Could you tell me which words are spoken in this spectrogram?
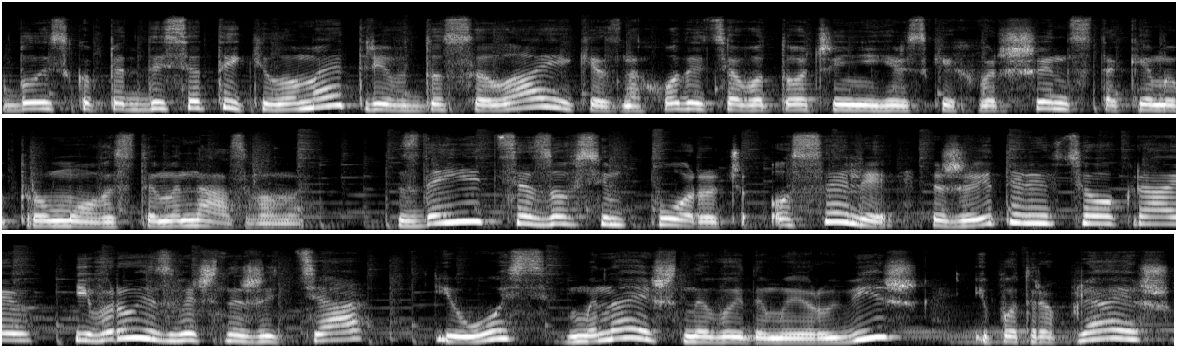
близько 50 кілометрів до села, яке знаходиться в оточенні гірських вершин з такими промовистими назвами. Здається, зовсім поруч оселі жителів цього краю і вирує звичне життя. І ось минаєш невидимий рубіж і потрапляєш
